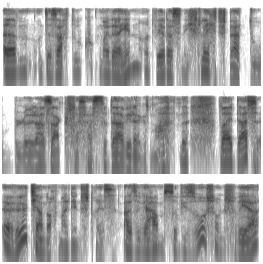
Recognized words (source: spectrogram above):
Ähm, und der sagt, du guck mal dahin und wäre das nicht schlecht, statt du blöder Sack, was hast du da wieder gemacht? Ne? Weil das erhöht ja nochmal den Stress. Also wir haben es sowieso schon schwer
